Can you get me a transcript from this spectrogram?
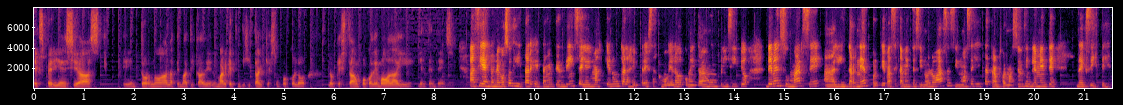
experiencias en torno a la temática del marketing digital, que es un poco lo, lo que está un poco de moda y, en tendencia. Así es, los negocios digitales están en tendencia y hoy más que nunca las empresas, como bien lo comentaba en un principio, deben sumarse al Internet porque básicamente si no lo haces, si no haces esta transformación, simplemente no existe.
